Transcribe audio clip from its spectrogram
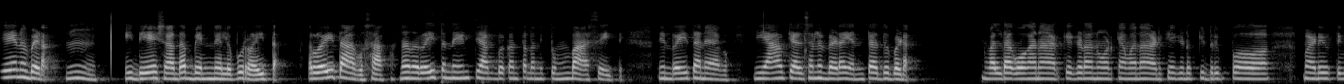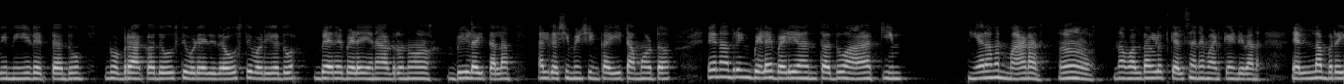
ಏನು ಬೇಡ, ಹ್ಞೂ, ಈ ದೇಶದ ಬೆನ್ನೆಲುಬು ರೈತ. ರೈತ ಆಗು, ಸಾಕು. ನಾನು ರೈತನ ಹೆಂಡತಿ ಆಗ್ಬೇಕಂತ ನನಗೆ ತುಂಬ ಆಸೆ ಐತೆ. ನೀನು ರೈತನೇ ಆಗು. ಯಾವ ಕೆಲಸನೂ ಬೇಡ ಎಂಥದ್ದು ಬೇಡ. ಹೊಲ್ದಾಗ ಹೋಗೋಣ, ಅಡಿಕೆ ಗಿಡ ನೋಡ್ಕೊಂಬನ, ಅಡಿಕೆ ಗಿಡಕ್ಕೆ ಡ್ರಿಪ್ ಮಾಡಿರ್ತೀವಿ, ನೀರು ಎತ್ತೋದು, ಗೊಬ್ಬರ ಹಾಕೋದು, ಔಷಧಿ ಹೊಡೆಯೋದಿದ್ರೆ ಔಷಧಿ ಹೊಡೆಯೋದು, ಬೇರೆ ಬೆಳೆ ಏನಾದ್ರೂ ಬೀಳೈತಲ್ಲ ಅಲ್ಲಿ ಹಸಿಮೆಣ್ಸಿನ್ಕಾಯಿ, ಟೊಮೊಟೊ, ಏನಾದರೂ ಹಿಂಗೆ ಬೆಳೆ ಬೆಳೆಯೋ ಅಂಥದ್ದು ಹಾಕಿ ಏನೋ ಒಂದು ಮಾಡೋಣ, ಹ್ಞೂ, ನಾವು ಹೊಲ್ದಾಗ್ಲದ ಕೆಲಸನೇ ಮಾಡ್ಕೊಂಡಿರೋಣ, ಎಲ್ಲ ಬರೀ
